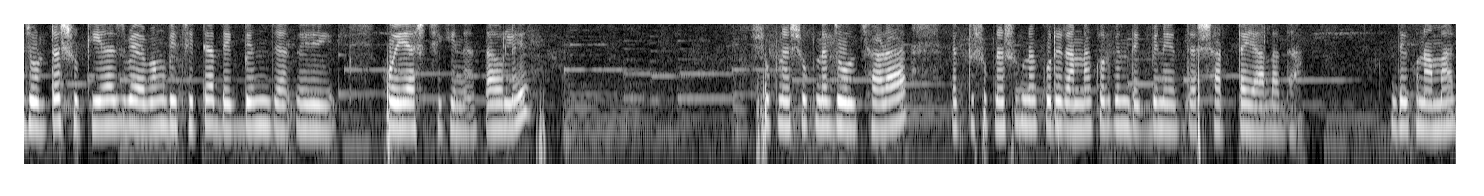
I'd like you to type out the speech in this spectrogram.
জলটা শুকিয়ে আসবে এবং বিচিটা দেখবেন হয়ে আসছে কিনা। তাহলে শুকনা শুকনো জল ছাড়া একটু শুকনা শুকনো করে রান্না করবেন, দেখবেন এটার স্বাদটাই আলাদা। দেখুন, আমার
